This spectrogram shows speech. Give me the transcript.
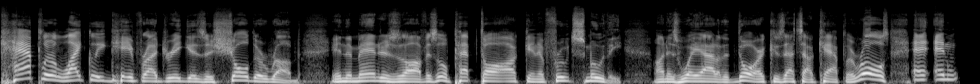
Kapler likely gave Rodriguez a shoulder rub in the manager's office, a little pep talk and a fruit smoothie on his way out of the door because that's how Kapler rolls. And, and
